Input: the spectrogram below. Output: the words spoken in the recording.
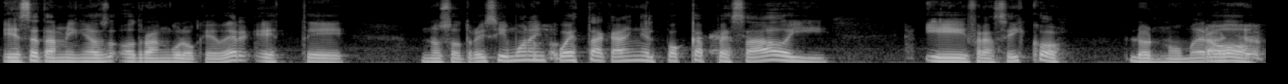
Ese también es otro ángulo que ver. Este, nosotros hicimos una encuesta acá en el podcast pesado y, y Francisco, los números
